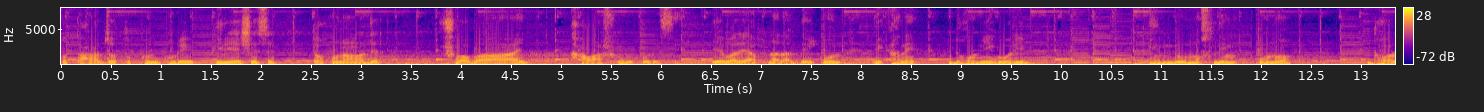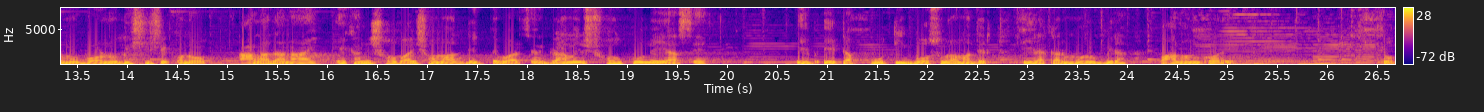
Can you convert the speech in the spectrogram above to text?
তো তারা যতক্ষণ ঘুরে ফিরে এসেছে, তখন আমাদের সবাই খাওয়া শুরু করেছে। এবারে আপনারা দেখুন, এখানে ধনী, গরিব, হিন্দু, মুসলিম কোনো ধর্ম, বর্ণ বিশেষে কোনো আলাদা নাই। এখানে সবাই সমান, দেখতে পাচ্ছেন, গ্রামের সকলেই আছে। এটা প্রতি বছর আমাদের এলাকার মুরব্বীরা পালন করে। তো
